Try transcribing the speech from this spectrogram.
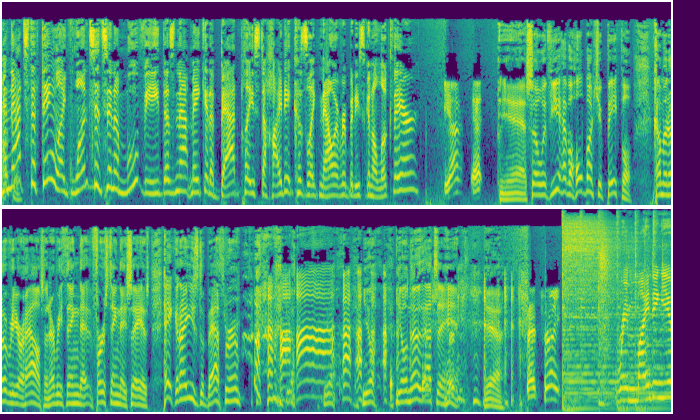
And that's the thing. Like, once it's in a movie, doesn't that make it a bad place to hide it? Because, like, now everybody's going to look there? Yeah, that, Yeah. So if you have a whole bunch of people coming over to your house and everything, that first thing they say is, "Hey, can I use the bathroom?" you'll, you'll, you'll, you'll know that's a hint. Yeah. that's right. reminding you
